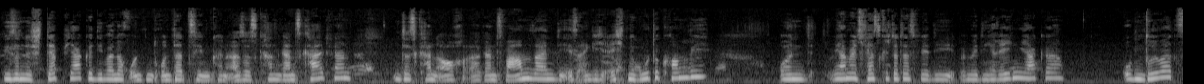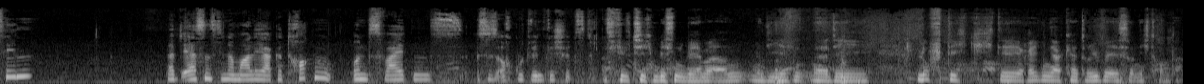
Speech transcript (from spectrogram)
wie so eine Steppjacke, die wir noch unten drunter ziehen können. Also es kann ganz kalt werden und es kann auch äh, ganz warm sein. Die ist eigentlich echt eine gute Kombi. Und wir haben jetzt festgestellt, dass wir die, wenn wir die Regenjacke oben drüber ziehen, bleibt erstens die normale Jacke trocken und zweitens ist es auch gut windgeschützt. Es fühlt sich ein bisschen wärmer an, wenn die, äh, die luftdichte Regenjacke drüber ist und nicht drunter.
